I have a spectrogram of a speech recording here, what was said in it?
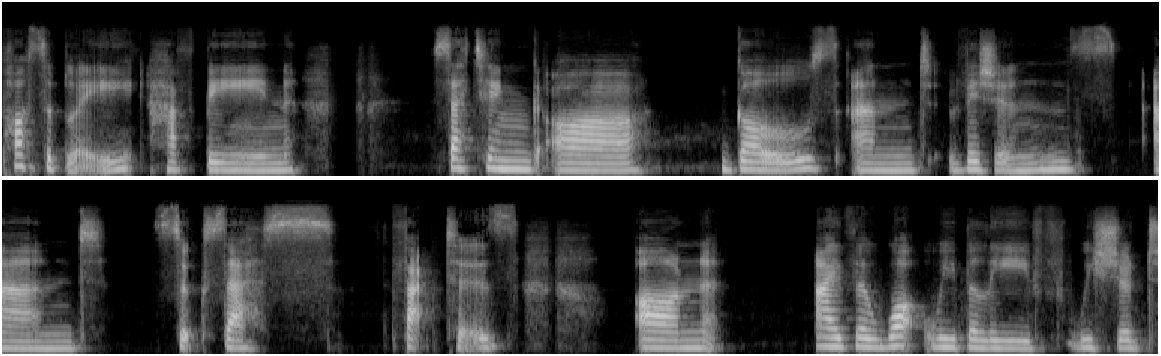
possibly have been setting our goals and visions and success factors on either what we believe we should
